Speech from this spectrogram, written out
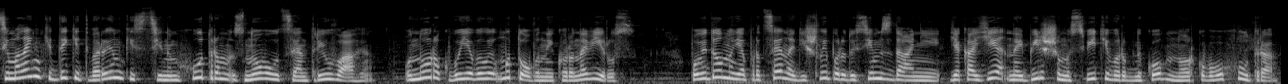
Ці маленькі дикі тваринки з цінним хутром знову у центрі уваги. У норок виявили мутований коронавірус. Повідомлення про це надійшли передусім з Данії, яка є найбільшим у світі виробником норкового хутра.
